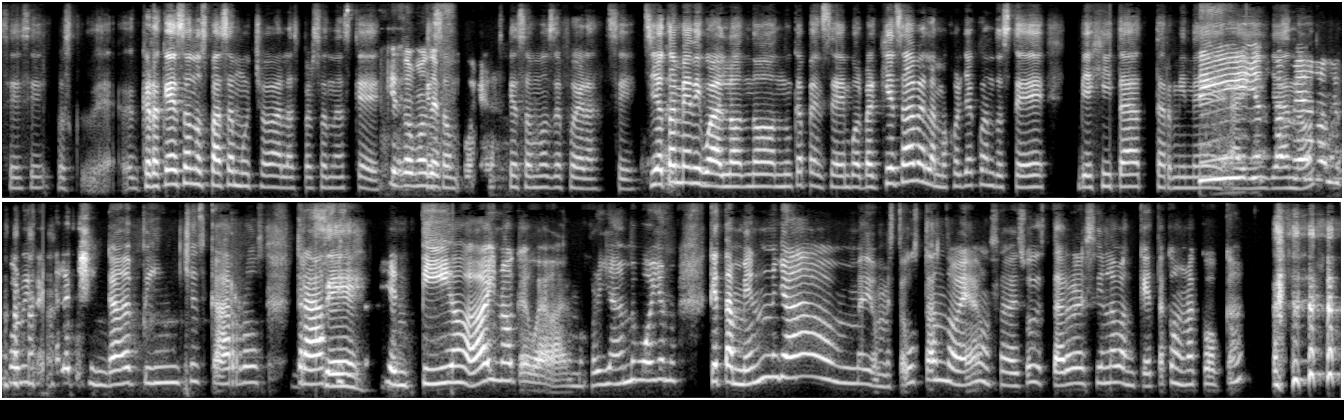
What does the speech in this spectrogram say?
Sí, sí, pues eh, creo que eso nos pasa mucho a las personas que, Que somos que de son, fuera. que somos de fuera, sí. Sí, yo también igual, no, no, nunca pensé en volver. ¿Quién sabe? A lo mejor ya cuando esté viejita termine Sí, yo ya, también a lo mejor a la chingada, pinches carros, tráfico, Sí, gentío, ay no, qué hueva, a lo mejor ya me voy, a no- que también ya medio me está gustando, ¿eh? O sea, eso de estar así en la banqueta con una coca,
